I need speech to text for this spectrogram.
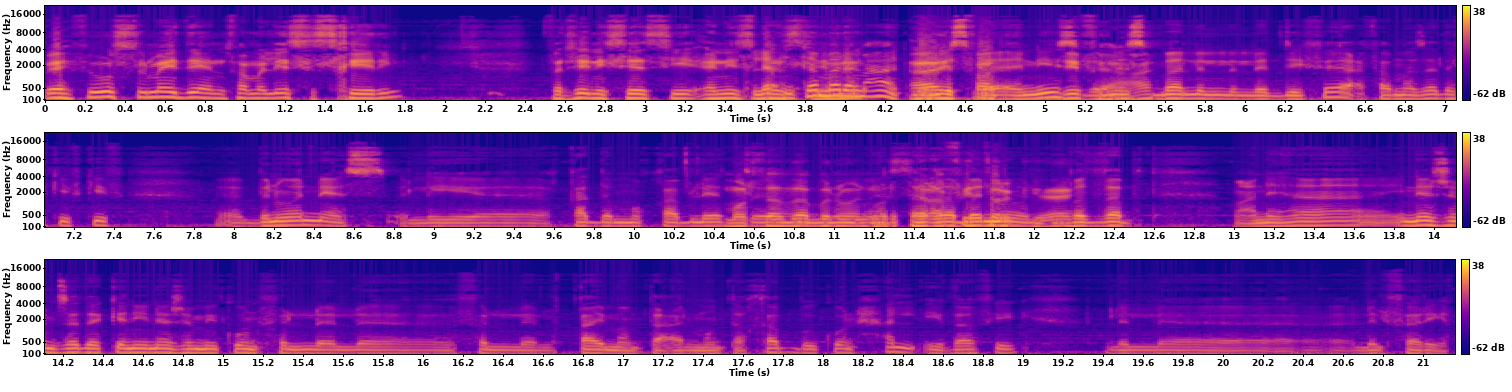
به في وسط الميدان فما الياس السخيري فرجاني ساسي أنيس لا نكمل. معاك آه، بالنسبة. انيس بالنسبة لل- للدفاع فما زاد كيف كيف بن وناس اللي آه، قدم مقابلات مرتضى بن وناس. مرتضى يلعب في بن تركيا، ون- إيه. بالضبط. معناها ينجم زاد كان ينجم يكون في في ال- القائمة نتاع المنتخب ويكون حل إضافي لل- للفريق.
